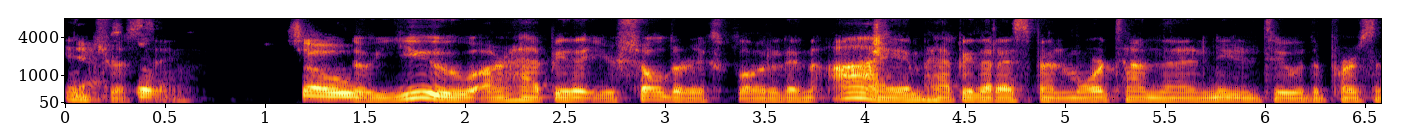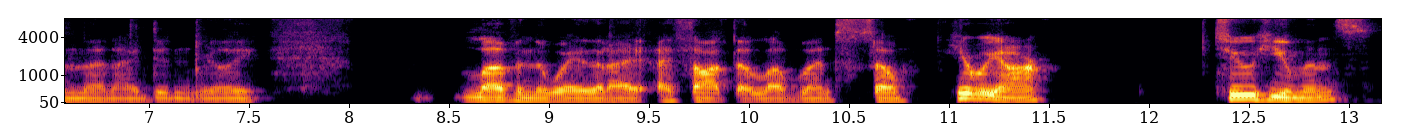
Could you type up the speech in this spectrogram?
Yeah, so- Interesting. so So you are happy that your shoulder exploded, and I am happy that I spent more time than I needed to with a person that I didn't really love in the way that I, I thought that love went. So here we are, two humans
